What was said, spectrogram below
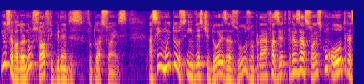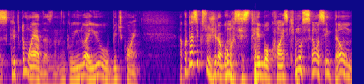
e o seu valor não sofre grandes flutuações. Assim, muitos investidores as usam para fazer transações com outras criptomoedas, né? incluindo aí o Bitcoin. Acontece que surgiram algumas stablecoins que não são assim tão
